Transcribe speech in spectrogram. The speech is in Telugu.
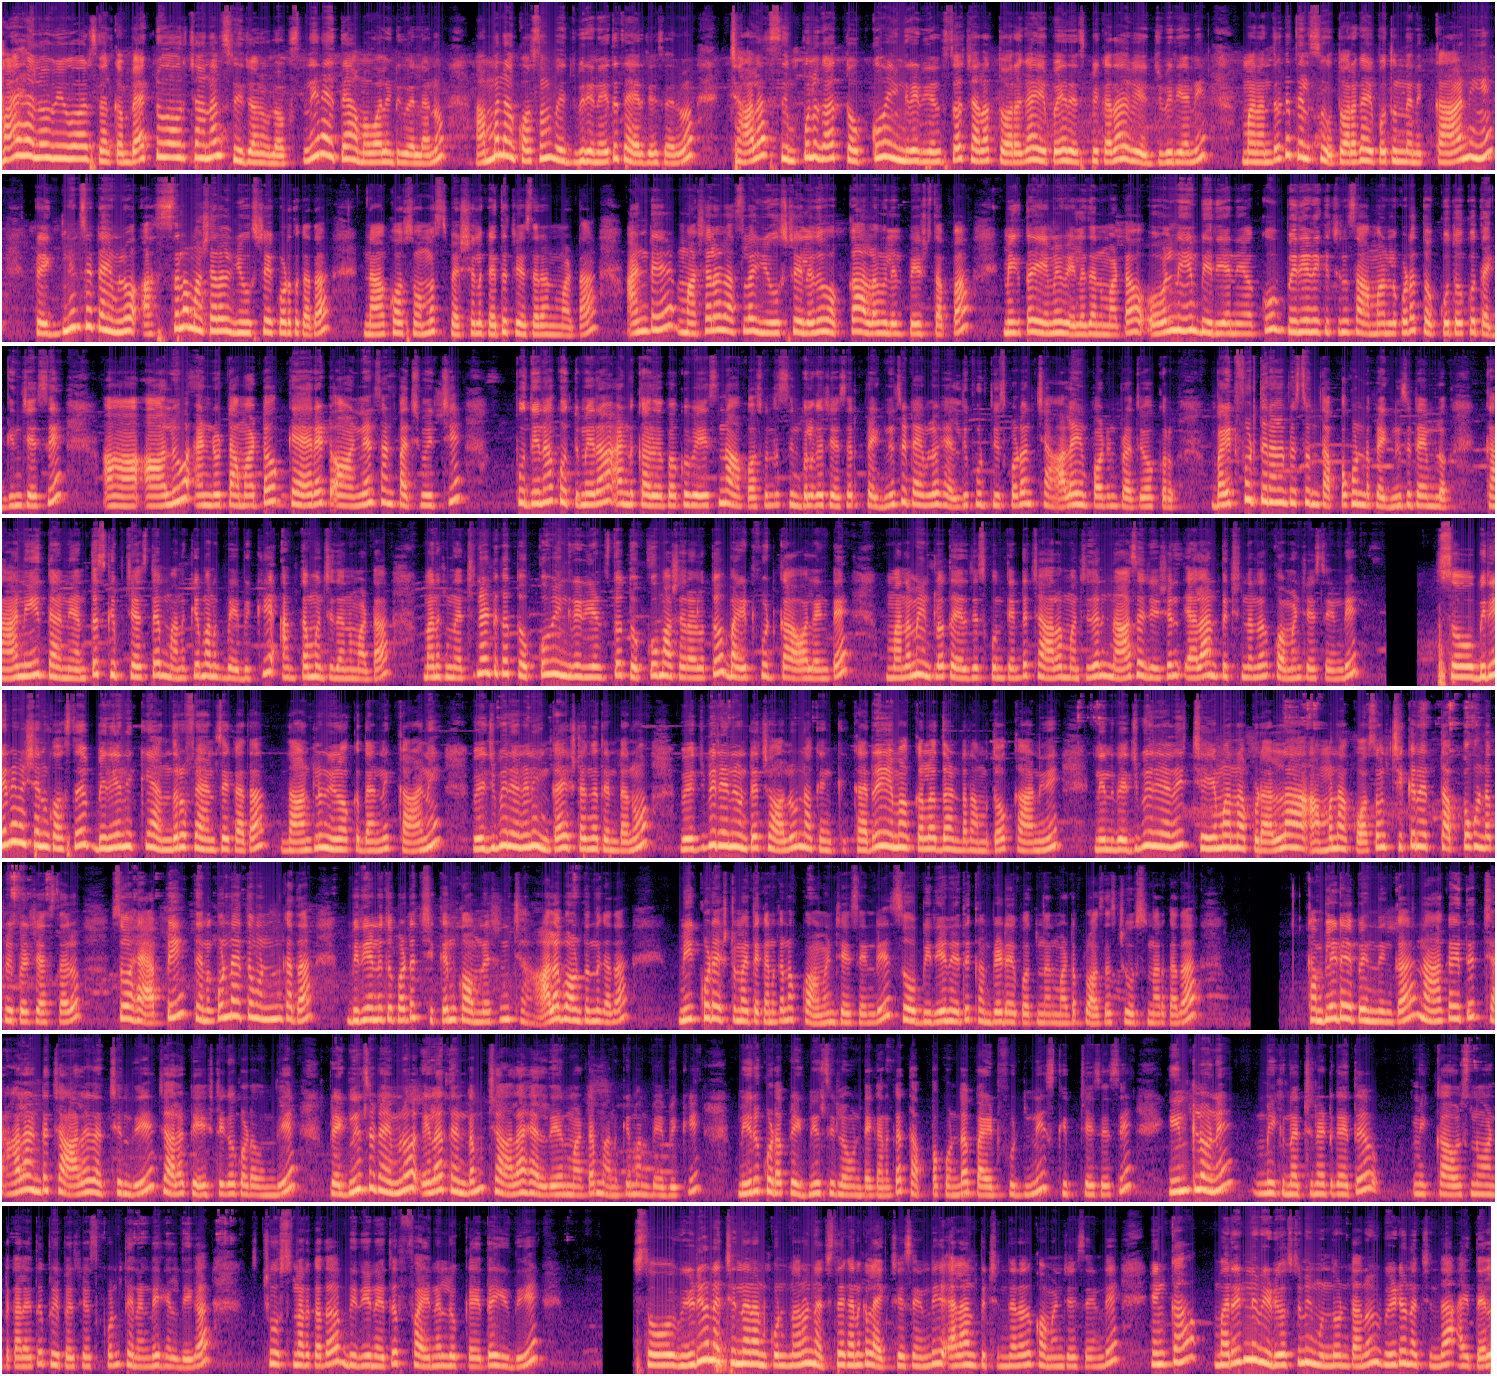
Hi hello viewers. Welcome back to our channel శ్రీజాను vlogs. నేనైతే అమ్మ వాళ్ళ ఇంటికి వెళ్ళాను. అమ్మ నా కోసం వెజ్ బిర్యానీ అయితే తయారు చేశారు. చాలా సింపుల్గా తక్కువ ఇంగ్రీడియంట్స్తో చాలా త్వరగా అయిపోయే రెసిపీ కదా వెజ్ బిర్యానీ? మనందరికీ తెలుసు త్వరగా అయిపోతుందని. కానీ ప్రెగ్నెన్సీ టైంలో అస్సలు మసాలాలు యూజ్ చేయకూడదు కదా? నా కోసం అమ్మ స్పెషల్గా అయితే చేశారనమాట అంటే మసాలాలు అసలు యూజ్ చేయలేదు. ఒక్క అల్లం వెల్లుల్లి పేస్ట్ తప్ప మిగతా ఏమీ వేయలేదనమాట ఓన్లీ బిర్యానీ ఆకు బిర్యానీకి ఇచ్చిన సామాన్లు కూడా తక్కువ తక్కువ తగ్గించేసి ఆలు and tomato carrot onions and పచ్చిమిర్చి పుదీనా కొత్తిమీర అండ్ కరివేపాకు వేసి నా కోసం సింపుల్గా చేశారు. ప్రెగ్నెన్సీ టైంలో హెల్దీ ఫుడ్ తీసుకోవడం చాలా ఇంపార్టెంట్ ప్రతి ఒక్కరు. బయట ఫుడ్ తినాలనిపిస్తుంది తప్పకుండా ప్రెగ్నెన్సీ టైంలో. కానీ దాన్ని ఎంత స్కిప్ చేస్తే మనకి మనకు బేబీకి అంత మంచిదన్నమాట. మనకు నచ్చినట్టుగా తక్కువ ఇంగ్రీడియంట్స్తో తక్కువ మసాలాలతో బయట ఫుడ్ కావాలంటే మనం ఇంట్లో తయారు చేసుకుని తింటే చాలా మంచిదని నా సజెషన్. ఎలా అనిపించింది అన్నది కామెంట్ చేసేయండి. సో బిర్యానీ విషయానికి వస్తే బిర్యానీకి అందరూ ఫ్యాన్సే కదా. దాంట్లో నేను ఒకదాన్ని కానీ వెజ్ బిర్యానీని ఇంకా ఇష్టంగా తింటాను. వెజ్ బిర్యానీ ఉంటే చాలు నాకు ఇంక కర్రీ ఏం అక్కర్లేదు అంటాను అమ్మతో కానీ నేను వెజ్ బిర్యానీ చేయమన్నప్పుడల్లా అమ్మ నా కోసం చికెన్ అయితే తప్పకుండా ప్రిపేర్ చేస్తారు. సో హ్యాపీ తినకుండా అయితే ఉండను కదా. బిర్యానీతో పాటు చికెన్ కాంబినేషన్ చాలా బాగుంటుంది కదా. మీకు కూడా ఇష్టమైతే కనుక నాకు కామెంట్ చేసేయండి. సో బిర్యానీ అయితే కంప్లీట్ అయిపోతుంది అనమాట ప్రాసెస్ చూస్తున్నారు కదా. కంప్లీట్ అయిపోయింది ఇంకా. నాకైతే చాలా అంటే చాలా నచ్చింది. చాలా టేస్టీగా కూడా ఉంది. ప్రెగ్నెన్సీ టైంలో ఇలా తినడం చాలా హెల్దీ అనమాట మనకి మన బేబీకి. మీరు కూడా ప్రెగ్నెన్సీలో ఉంటే కనుక తప్పకుండా బయట ఫుడ్ని స్కిప్ చేసేసి ఇంట్లోనే మీకు నచ్చినట్టుగా అయితే మీకు కావాల్సిన వంటకాలు అయితే ప్రిపేర్ చేసుకొని తినండి హెల్దీగా. చూస్తున్నారు కదా బిర్యానీ అయితే ఫైనల్ లుక్ అయితే ఇది. సో వీడియో నచ్చిందని అనుకుంటున్నాను. నచ్చితే కనుక లైక్ చేసేయండి. ఎలా అనిపించింది అనేది కామెంట్ చేసేయండి. ఇంకా మరిన్ని వీడియోస్ మీ ముందు ఉంటాను వీడియో నచ్చిందా అయితే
